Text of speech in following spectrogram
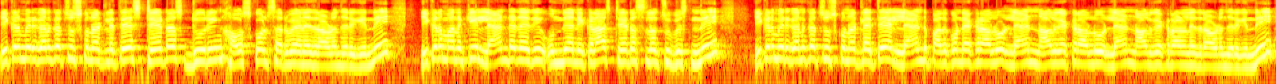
ఇక్కడ మీరు కనుక చూసుకున్నట్లయితే status during house hold survey అనేది రావడం జరిగింది. ఇక్కడ మనకి ల్యాండ్ అనేది ఉంది అని ఇక్కడ స్టేటస్లో చూపిస్తుంది. ఇక్కడ మీరు కనుక చూసుకున్నట్లయితే ల్యాండ్ పదకొండు ఎకరాలు ల్యాండ్ నాలుగు ఎకరాలు ల్యాండ్ నాలుగు ఎకరాలు అనేది రావడం జరిగింది.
